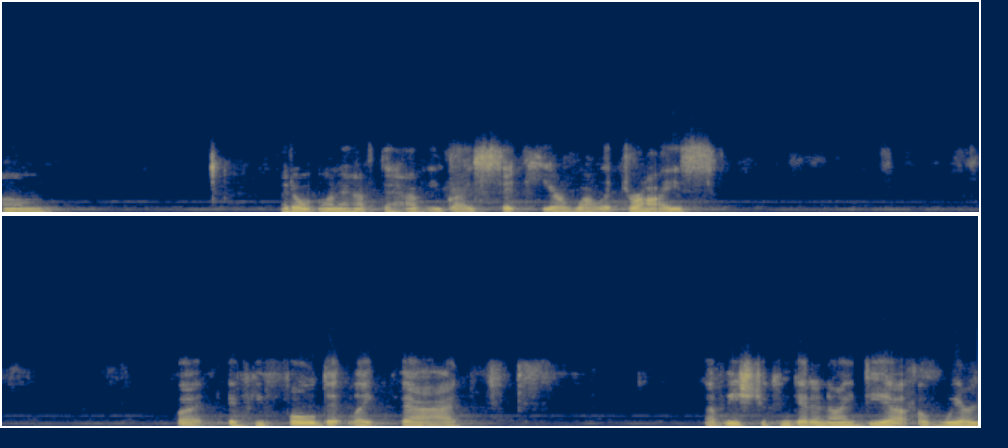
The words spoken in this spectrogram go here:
um, I don't want to have to have you guys sit here while it dries. But if you fold it like that, at least you can get an idea of where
